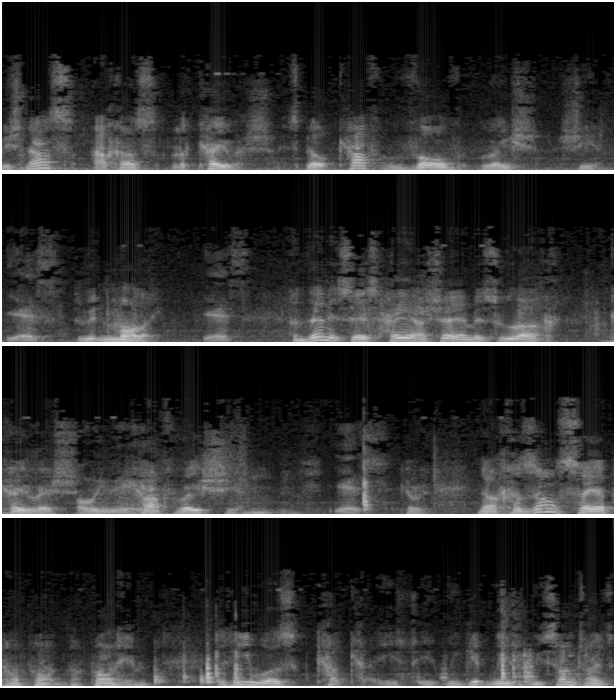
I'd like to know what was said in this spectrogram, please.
Bishnas achas lekorash. It's spelled kaf vov reish shin. Yes, It's written mole. yes. And then it says, Hey Hashem is ruach Oh, yeah. kaf reish. Mm-hmm. Yes. Correct. Now Chazal say upon, upon, upon him that he was, cu- cu- he- he- we give, we, we sometimes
